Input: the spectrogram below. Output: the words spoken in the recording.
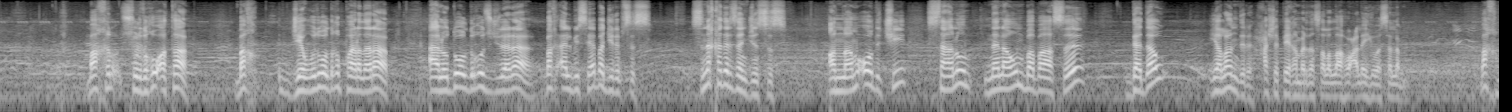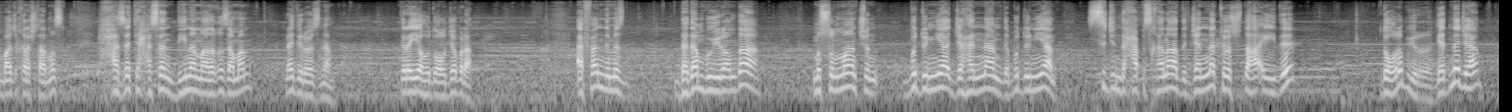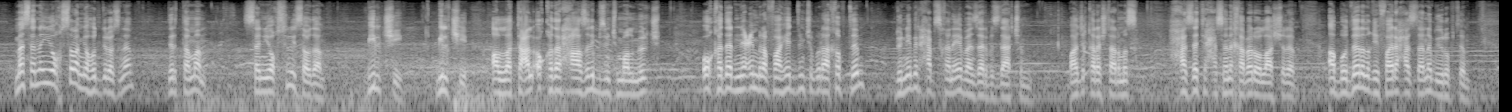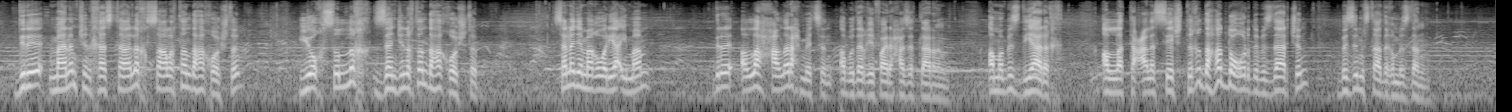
Bakın sürdüğü ata. Bak cevudu olduğu paralara. Eludu olduğu üzücülere. Bak elbiseye beciripsiz. Siz ne kadar zencinsiz. Anlamı odur ki senin nenavun babası dedev yalandır. Haşa Peygamberden sallallahu aleyhi ve sellem. Bakın bacı kardeşlerimiz Hazreti Hasan din anladığı zaman nedir özlem? Dire Yahudi olca bırak. Efendimiz dedem buyuranda Müslüman için bu dünya cehennemdi. Bu dünya sicinde hapishanadı. Cennet ölçüsü daha iyiydi. Doğru buyurur. Dedi nece? Ben senden yoksulam Yahudi özlem. Der tamam. Sen yoksul ise adam. Bil ki, bil ki Allah Teala o kadar hazırı bizim için mal mülk. O kadar ni'im refahiyet bizim için bırakıptı. Dünya bir hapishaneye benzer bizler için. Bacı kardeşlerimiz Hazreti Hasan'ı haber ulaşırı. Abu Dar el-Gifari Hazretlerine buyuruptu. Diri benim için hastalık sağlıktan daha hoştu. Yoksulluk zencilikten daha hoştu. Sen ne demek var ya imam? Diri Allah haline rahmetsin Abu Dar Gifari Hazretlerinin. Ama biz diyarık. Allah Teala seçtiği daha doğrudu bizler için bizim istediğimizden.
